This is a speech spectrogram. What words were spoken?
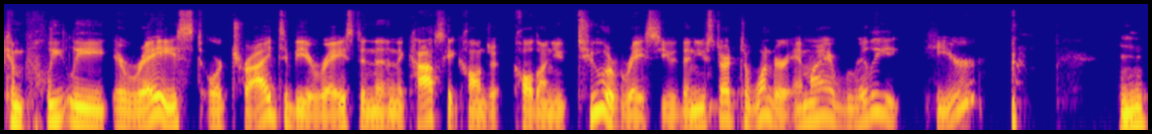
completely erased or tried to be erased and then the cops get called on you to erase you then you start to wonder am i really here Mhm.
